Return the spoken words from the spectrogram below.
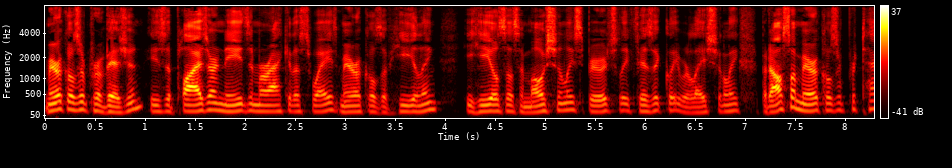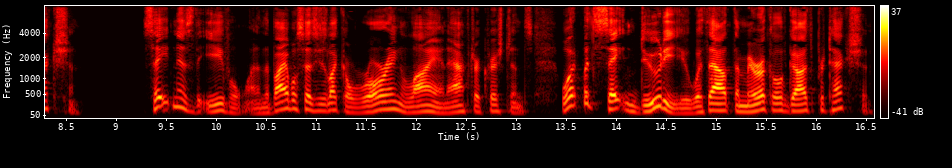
Miracles of provision. He supplies our needs in miraculous ways. Miracles of healing. He heals us emotionally, spiritually, physically, relationally, but also miracles of protection. Satan is the evil one, and the Bible says he's like a roaring lion after Christians. What would Satan do to you without the miracle of God's protection?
